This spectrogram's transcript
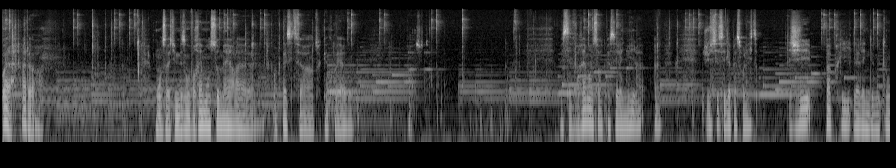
Voilà, alors. Bon, ça va être une maison vraiment sommaire là. On va pas essayer de faire un truc incroyable. Ah, zut. Mais c'est vraiment histoire de passer la nuit là. Hop. Juste essayer de la place pour les vitres. J'ai pas pris la laine de mouton.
